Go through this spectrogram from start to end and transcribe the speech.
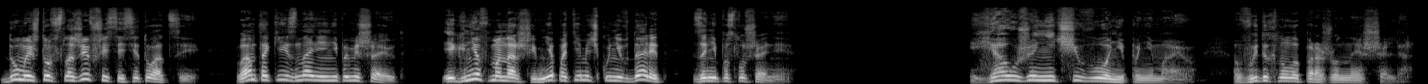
Думаю, что в сложившейся ситуации вам такие знания не помешают, и гнев монарший мне по темечку не вдарит за непослушание. «Я уже ничего не понимаю», — выдохнула пораженная Шеллер.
